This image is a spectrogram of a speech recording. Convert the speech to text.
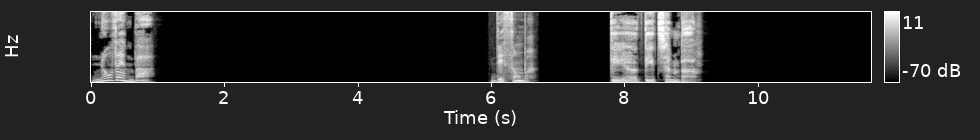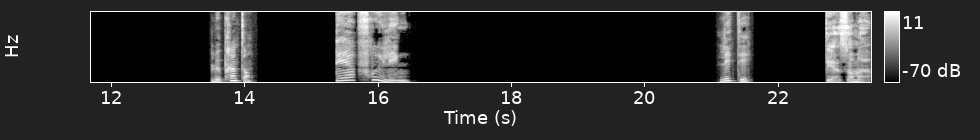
November, décembre, Der Dezember. le printemps, der Frühling, l'été, Der Sommer.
